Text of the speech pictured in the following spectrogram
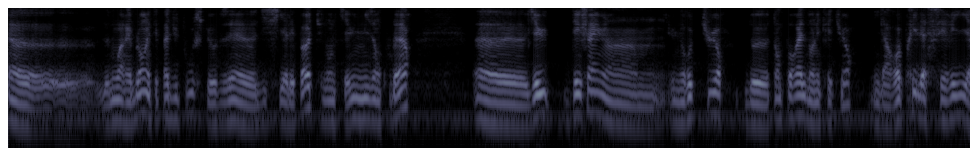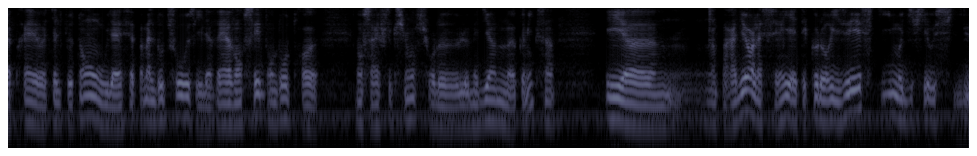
le noir et blanc n'était pas du tout ce que faisait DC à l'époque, donc il y a eu une mise en couleur. Il y a eu déjà eu un, une rupture de temporel dans l'écriture. Il a repris la série après quelques temps où il avait fait pas mal d'autres choses. Il avait avancé dans d'autres, dans sa réflexion sur le, le médium comics. hein. Et par ailleurs, la série a été colorisée, ce qui modifiait aussi, il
